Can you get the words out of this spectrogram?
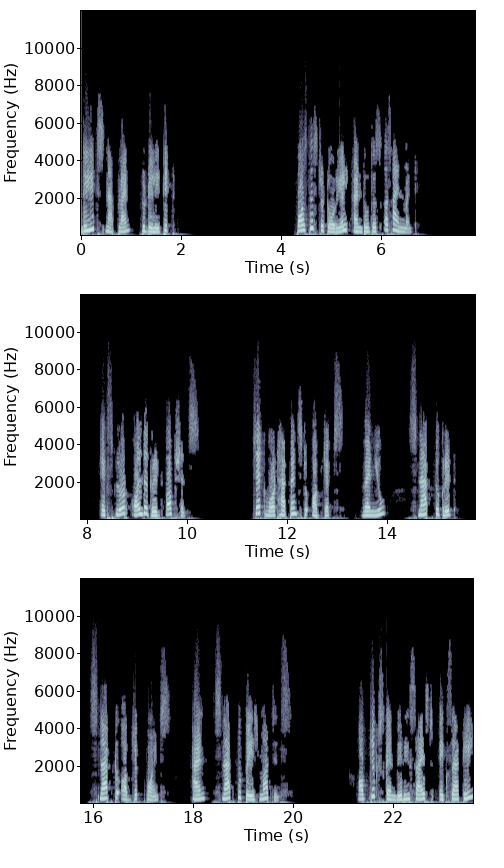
Delete Snap Line to delete it. Pause this tutorial and do this assignment. Explore all the grid options. Check what happens to objects when you snap to grid, snap to object points, and snap to page margins. Objects can be resized exactly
